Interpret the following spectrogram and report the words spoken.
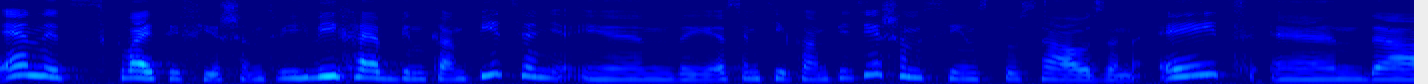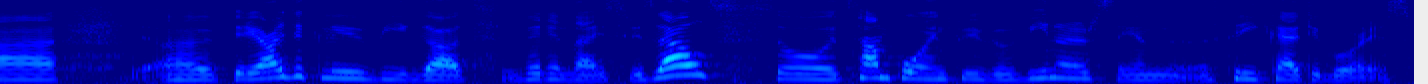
and it's quite efficient. We, we have been competing in the SMT competition since 2008, and uh, uh, periodically we got very nice results. So at some point we were winners in three categories.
